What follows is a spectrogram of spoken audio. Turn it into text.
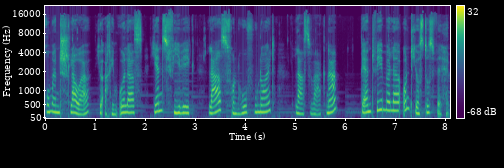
Roman Schlauer, Joachim Urlas, Jens Viehweg, Lars von Hofhunold, Lars Wagner, Bernd Wehmöller und Justus Wilhelm.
